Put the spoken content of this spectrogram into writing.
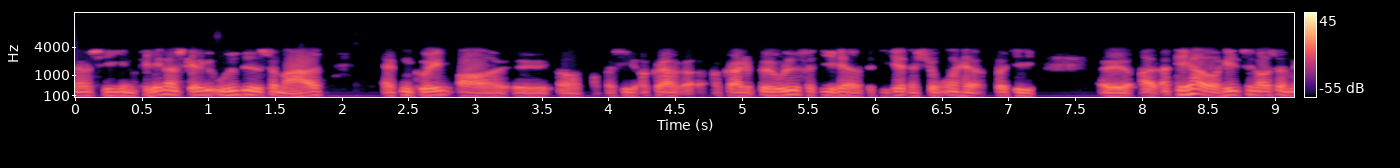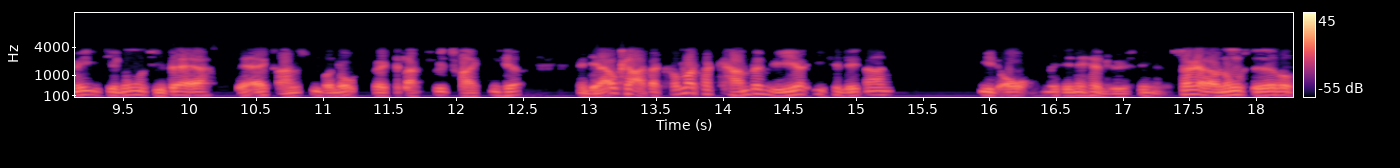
man vil sige, at kalenderen skal ikke udvide så meget, at den går ind og, øh, og, og, og, sige, og, gør, og gør det bøvlet for de her, for de her nationer her. Fordi, øh, og, og, det har jo hele tiden også været med i dialogen at sige, hvad er, hvad er grænsen, hvornår, hvor langt vi trække den her. Men det er jo klart, der kommer et par kampe mere i kalenderen, i et år med denne her løsning. Så er der jo nogle steder, hvor,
